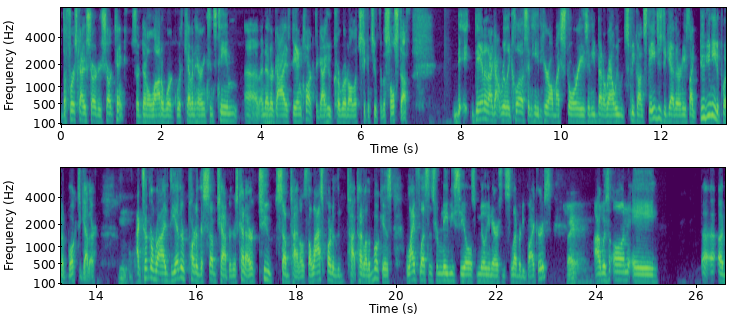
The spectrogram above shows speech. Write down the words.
the first guy who started Shark Tank. So i done a lot of work with Kevin Harrington's team. Uh, another guy is Dan Clark, the guy who co-wrote all the Chicken Soup for the Soul stuff. Dan and I got really close, and he'd hear all my stories, and he'd been around. We would speak on stages together, and he's like, "Dude, you need to put a book together." Mm. I took a ride. The other part of the subchapter, there's kind of two subtitles. The last part of the t- title of the book is Life Lessons from Navy SEALs, Millionaires, and Celebrity Bikers. Right. I was on a, a,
